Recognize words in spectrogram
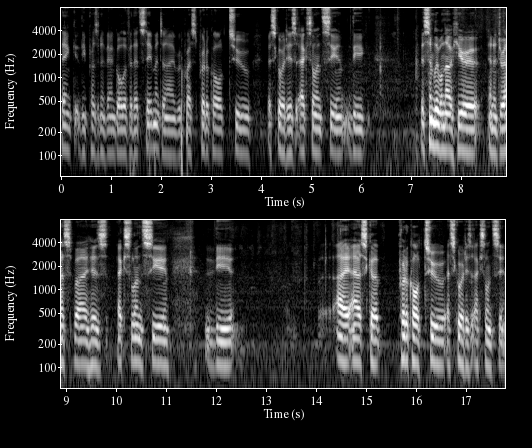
thank the President of Angola for that statement, and I request protocol to escort His Excellency. The Assembly will now hear an address by His Excellency. The I ask uh, protocol to escort His Excellency.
